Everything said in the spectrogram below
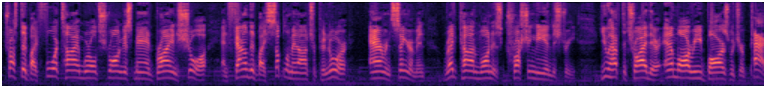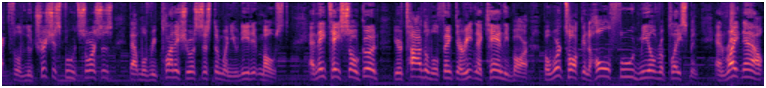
Trusted by four time world's strongest man Brian Shaw and founded by supplement entrepreneur Aaron Singerman, Redcon One is crushing the industry. You have to try their MRE bars, which are packed full of nutritious food sources that will replenish your system when you need it most. And they taste so good, your toddler will think they're eating a candy bar. But we're talking whole food meal replacement. And right now,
